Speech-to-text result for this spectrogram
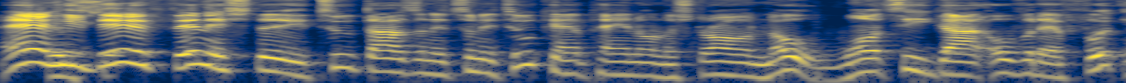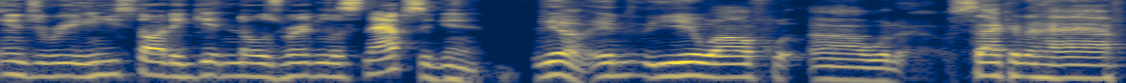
And, and he so, did finish the 2022 campaign on a strong note once he got over that foot injury and he started getting those regular snaps again. Yeah, in the year off uh, with a sack and a half,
